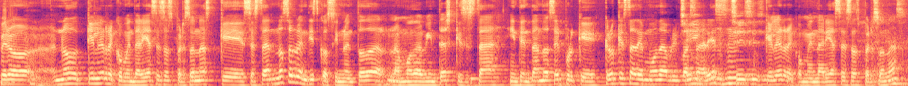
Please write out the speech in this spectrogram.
pero, no, ¿qué le recomendarías a esas personas que se están, no solo en discos, sino en toda la moda vintage que se está intentando hacer? Porque creo que está de moda abrir Sí, bazares. sí, sí. ¿Qué le recomendarías a esas personas?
